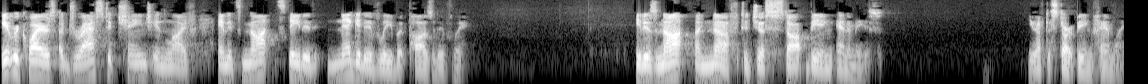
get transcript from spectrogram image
It requires a drastic change in life, and it's not stated negatively but positively. It is not enough to just stop being enemies. You have to start being family.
